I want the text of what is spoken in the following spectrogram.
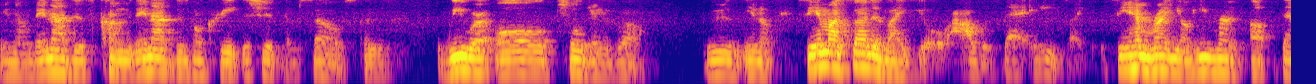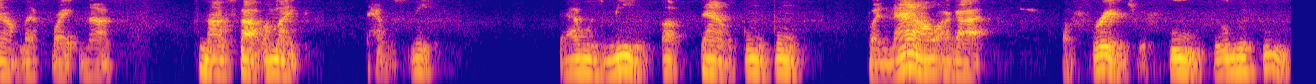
You know they're not just coming they're not just gonna create the shit themselves because we were all children as well we was you know seeing my son is like yo i was that age like seeing him run yo he runs up down left right non non-stop i'm like that was me. That was me, up, down, boom, boom. But now I got a fridge with food, filled with food.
